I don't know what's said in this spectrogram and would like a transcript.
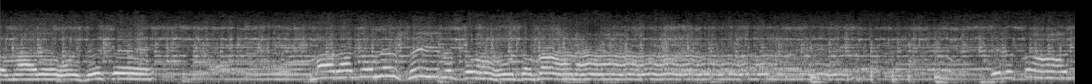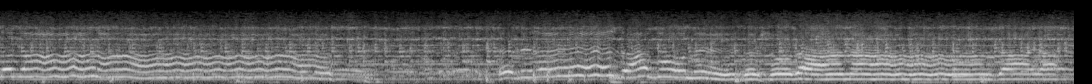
તમારે ઓછી કે મારા દોન શીર તો દબાણા. શીર તો દબાણા. જાગો ને દશોદાના જાયા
